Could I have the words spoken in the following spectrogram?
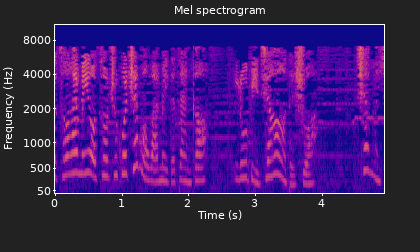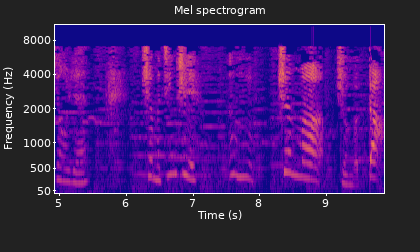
我从来没有做出过这么完美的蛋糕，卢比骄傲地说。这么诱人，这么精致，嗯，这么这么大。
